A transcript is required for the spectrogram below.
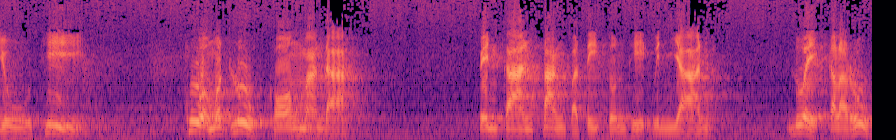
อยู่ที่ขั้วมดลูกของมารดา เป็นการตั้งปฏิสนธิวิญญาณด้วยกระรูป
